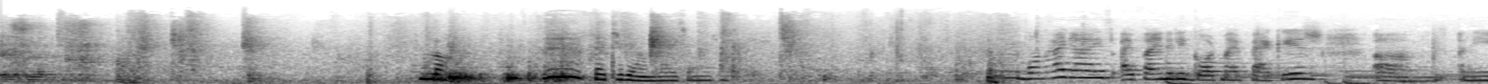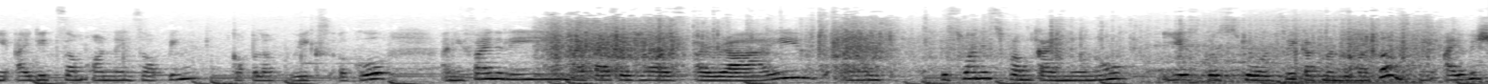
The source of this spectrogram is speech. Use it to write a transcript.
ल ब्याट्री भ्याउनु लगाइजाउनु everyone hi guys i finally got my package um, and i did some online shopping couple of weeks ago and finally my package has arrived and this one is from kaimono यसको स्टोर चाहिँ काठमाडौँमा छ आई विस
